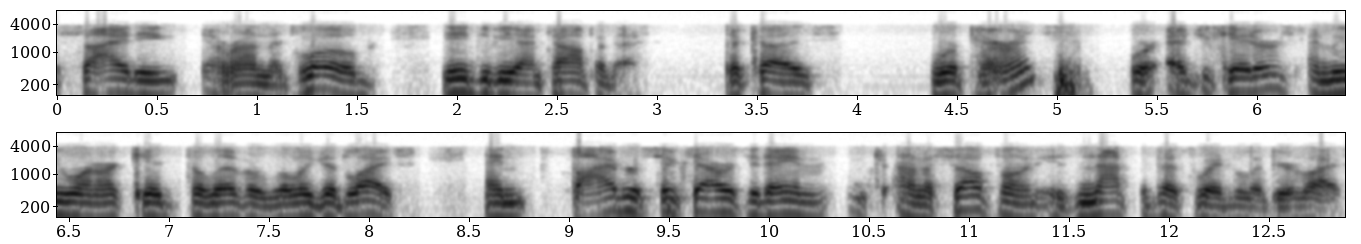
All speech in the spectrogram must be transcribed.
society around the globe need to be on top of this because we're parents, we're educators, and we want our kids to live a really good life. And five or six hours a day on a cell phone is not the best way to live your life.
